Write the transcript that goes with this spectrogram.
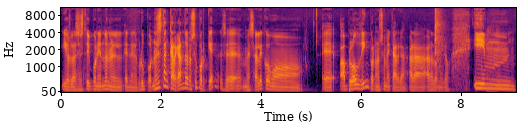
y os las estoy poniendo en el, en el grupo. No se están cargando, no sé por qué. Se- me sale como eh, uploading, pero no se me carga. Ahora, ahora lo miro. Y mm,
